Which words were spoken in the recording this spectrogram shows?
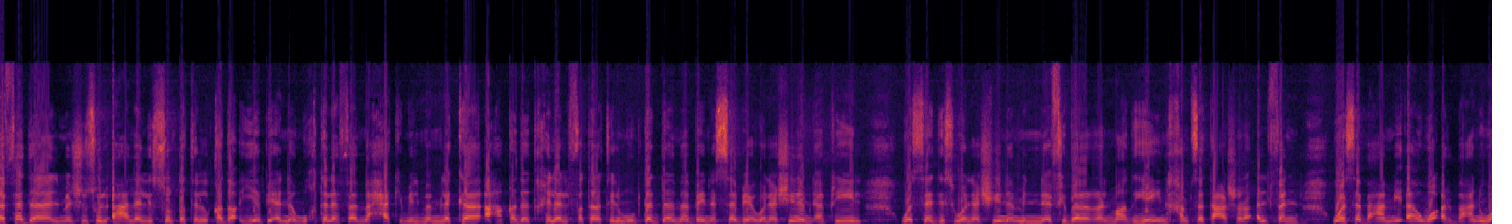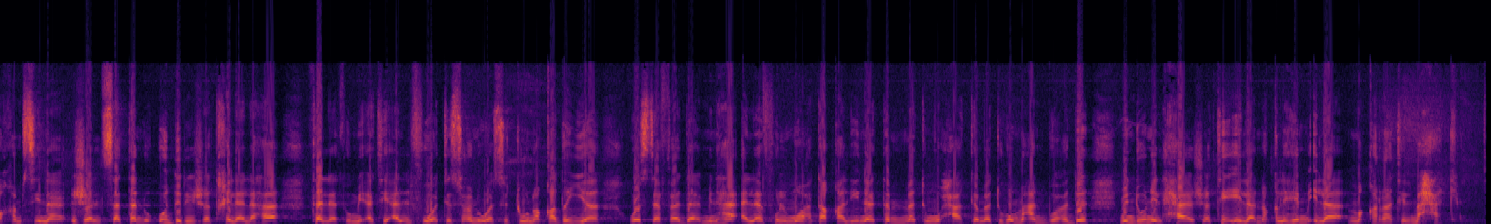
أفاد المجلس الأعلى للسلطة القضائية بأن مختلف محاكم المملكة عقدت خلال الفترة الممتدة ما بين السابع والعشرين من أبريل والسادس والعشرين من فبراير الماضيين 15754 جلسة أدرجت خلالها 300069 قضية واستفاد منها ألاف المعتقلين تمت محاكمتهم عن بعد من دون الحاجة إلى نقلهم إلى مقرات المحاكم.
